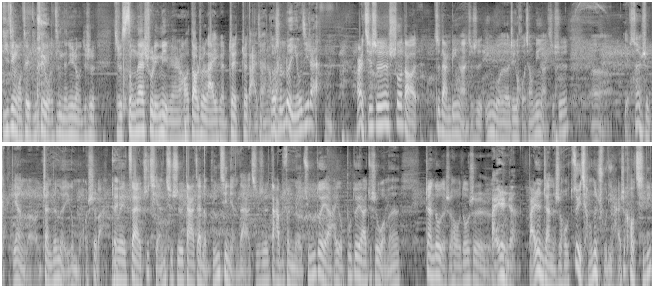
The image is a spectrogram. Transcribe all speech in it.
敌进我退，敌退我进的那种，就是就是怂在树林里面，然后到处来一个，这这打一枪，都是论。论游击战。嗯而且其实说到掷弹兵啊，就是英国的这个火枪兵啊，其实呃也算是改变了战争的一个模式吧。因为在之前，其实大家在冷兵器年代啊，其实大部分的军队啊，还有部队啊，就是我们战斗的时候都是白刃战白刃战的时候，最强的主力还是靠骑兵。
